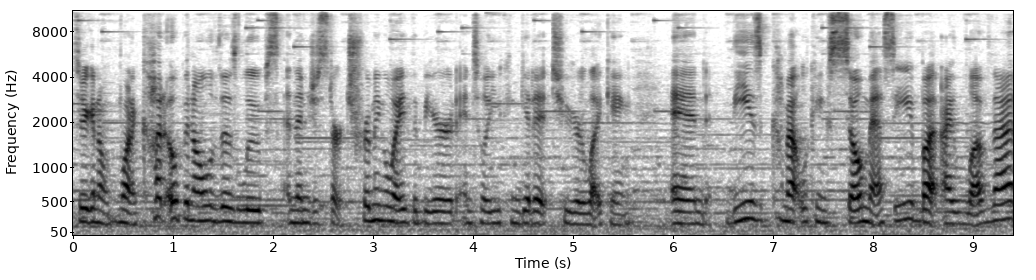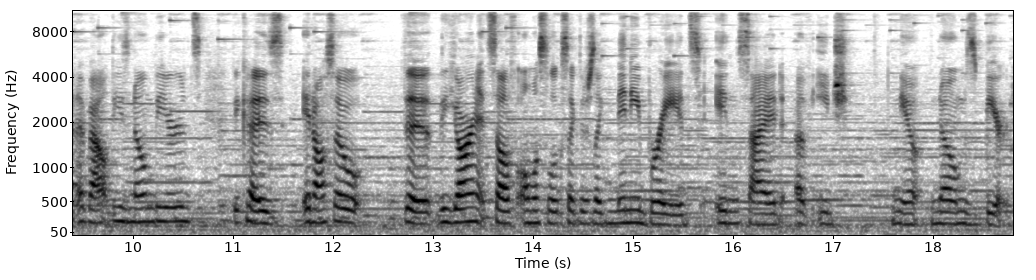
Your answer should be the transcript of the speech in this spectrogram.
So you're going to want to cut open all of those loops and then just start trimming away the beard until you can get it to your liking and these come out looking so messy but I love that about these gnome beards because it also the the yarn itself almost looks like there's like mini braids inside of each gnome's beard.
